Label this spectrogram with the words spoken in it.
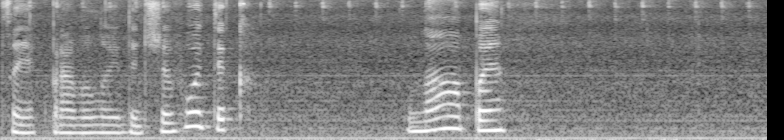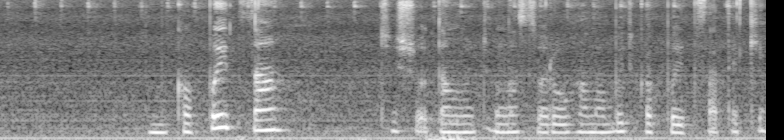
Це, як правило, йде животик, лапи, копиця, чи що там у нас сорога, мабуть, копиця такі.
